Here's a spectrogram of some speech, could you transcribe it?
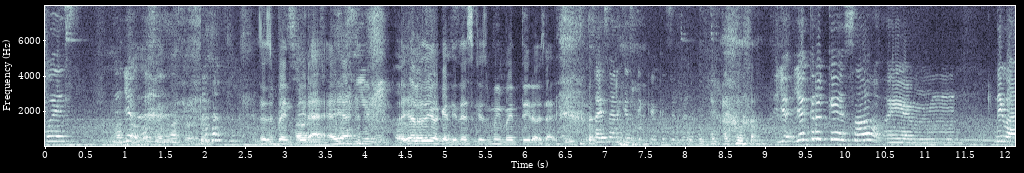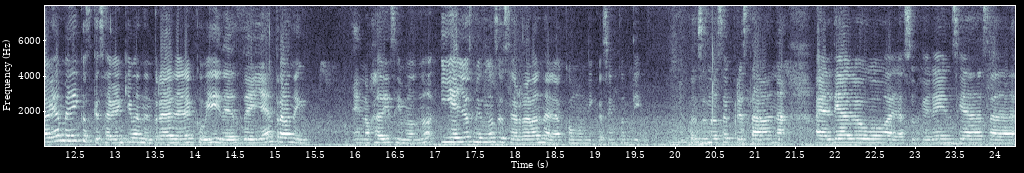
pues. No yo- todos, ¿eh? No todos. Es mentira. Son Ella, ella lo digo que tienes que es muy mentirosa. Soy sarcástica, que se yo, yo creo que eso, em, digo, había médicos que sabían que iban a entrar al área COVID y desde ya entraban en, enojadísimos, ¿no? Y ellos mismos se cerraban a la comunicación contigo. Entonces no se prestaban a, al diálogo, a las sugerencias, a...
